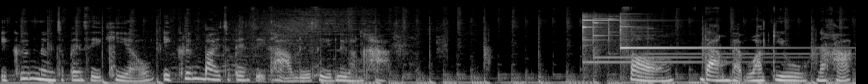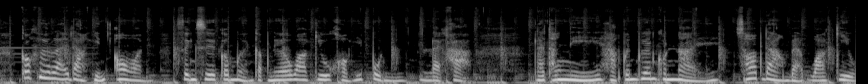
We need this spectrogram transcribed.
อีกครึ่งหนึ่งจะเป็นสีเขียว อีกครึ่งใบจะเป็นสีขาวหรือสีเหลืองค่ะ 2. ด่างแบบวากิวนะคะ ก็คือลายด่างหินอ่อน ซึ่งชื่อก็เหมือนกับเนื้อวากิวของญี่ปุ่นแหละค่ะ และทั้งนี้หากเพื่อนๆคนไหนชอบด่างแบบวากิว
